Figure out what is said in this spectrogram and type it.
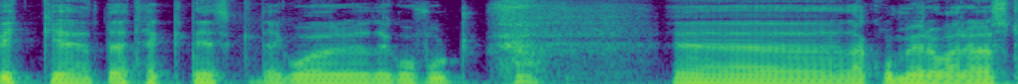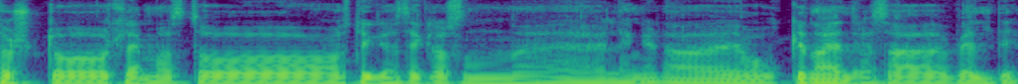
kvikke, det er teknisk, det går, det går fort. Eh, det er ikke om å gjøre å være størst og slemmest og styggest i klassen eh, lenger. Er, hockeyen har endra seg veldig.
